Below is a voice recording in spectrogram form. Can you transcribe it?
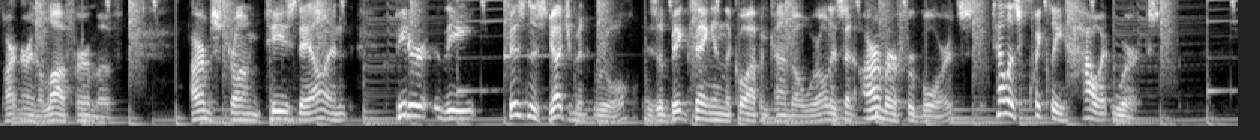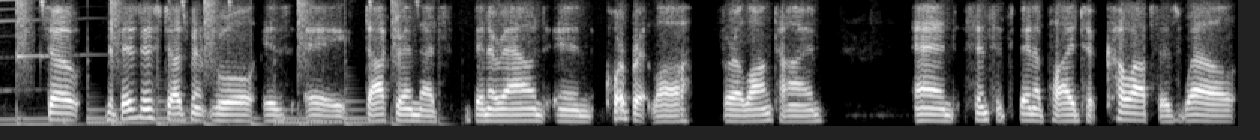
partner in the law firm of Armstrong Teasdale. And Peter, the business judgment rule is a big thing in the co op and condo world. It's an armor for boards. Tell us quickly how it works. So, the business judgment rule is a doctrine that's been around in corporate law for a long time. And since it's been applied to co ops as well,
